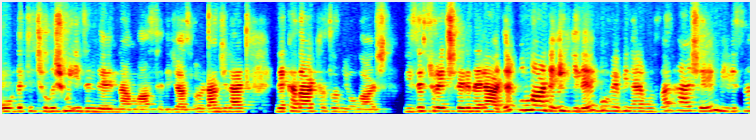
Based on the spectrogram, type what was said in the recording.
oradaki çalışma izinlerinden bahsedeceğiz. Öğrenciler ne kadar kazanıyorlar, vize süreçleri nelerdir? Bunlarla ilgili bu webinarımızda her şeyin bilgisine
